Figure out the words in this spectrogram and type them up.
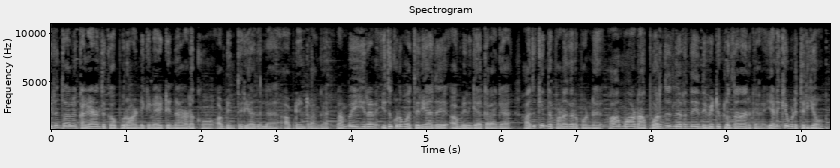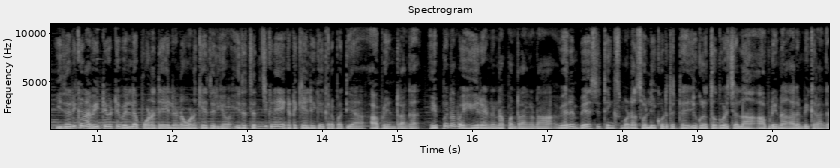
இருந்தாலும் கல்யாணத்துக்கு அப்புறம் அன்னைக்கு நைட் என்ன நடக்கும் அப்படின்னு தெரியாதுல்ல அப்படின்றாங்க. நம்ம ஹீரோயின் இது கூட தெரியாது அப்படின்னு கேட்குறாங்க அதுக்கு இந்த பணக்கார பொண்ணு ஆமா நான் பிறந்ததுலேருந்து இந்த வீட்டுக்குள்ளே தானே இருக்கேன் எனக்கு எப்படி தெரியும்? இது வரைக்கும் நான் வீட்டை விட்டு வெளில போனதே இல்லைன்னு உனக்கே தெரியும் இதை தெரிஞ்சுக்கினே என்கிட்ட கேள்வி கேட்குற பத்தியா? அப்படின்றாங்க. இப்போ நம்ம ஹீரோயின் என்ன பண்ணுறாங்கன்னா வெறும் பேசிக் திங்ஸ் மட்டும் சொல்லி கொடுத்துட்டு இவங்களை தூங்க வச்சிடலாம் அப்படின்னு ஆரம்பிக்கிறாங்க.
